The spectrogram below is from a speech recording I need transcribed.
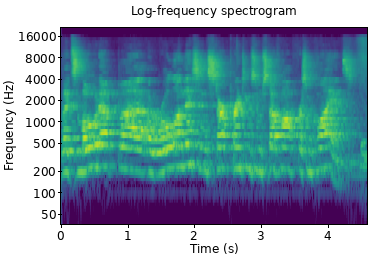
Let's load up uh, a roll on this and start printing some stuff off for some clients.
